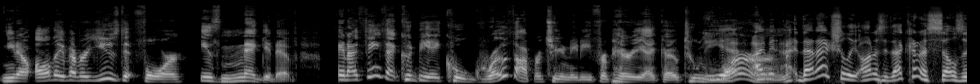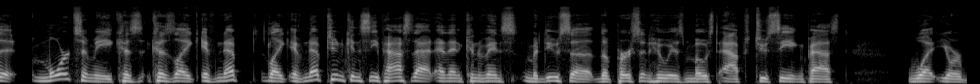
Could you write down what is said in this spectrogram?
You know, all they've ever used it for is negative. And I think that could be a cool growth opportunity for Periaco to yeah. learn. I mean, that actually, honestly, that kind of sells it more to me because, because, like, if Nep, like, if Neptune can see past that and then convince Medusa, the person who is most apt to seeing past what your,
